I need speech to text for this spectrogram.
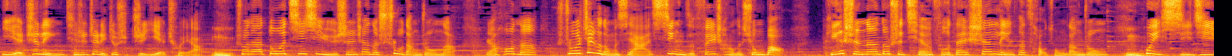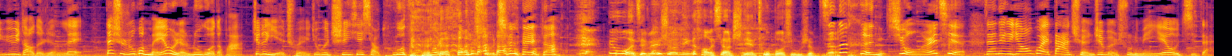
野之灵其实这里就是指野锤啊，嗯。说它多栖息于深山的树当中呢。然后呢，说这个东西啊，性子非常的凶暴。平时呢，都是潜伏在山林和草丛当中，嗯会袭击遇到的人类。但是如果没有人路过的话，这个野锤就会吃一些小兔子或者松鼠之类的。因为我前面说那个好像吃点土拨鼠什么的，真的。很囧，而且在那个《妖怪大全》这本书里面也有记载，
